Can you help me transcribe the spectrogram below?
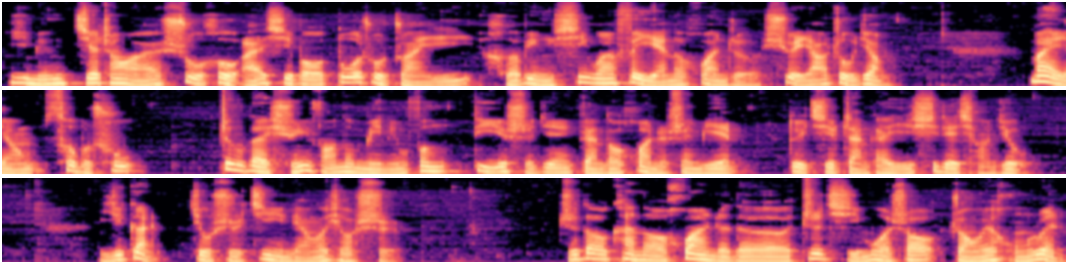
一名结肠癌术后癌细胞多处转移合并新冠肺炎的患者血压骤降，脉氧测不出，正在巡房的闵宁峰第一时间赶到患者身边。对其展开一系列抢救，一干就是近两个小时，直到看到患者的肢体末梢转为红润，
